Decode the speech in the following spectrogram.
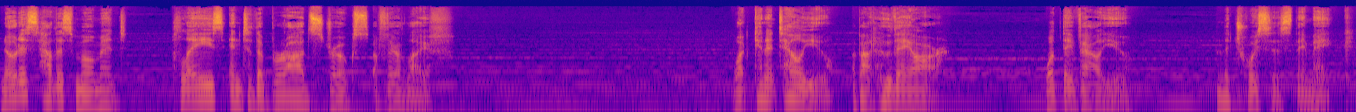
notice how this moment plays into the broad strokes of their life. What can it tell you about who they are, what they value, and the choices they make?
